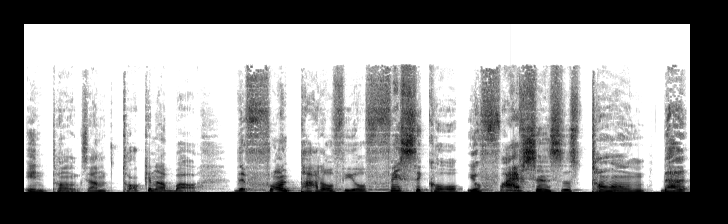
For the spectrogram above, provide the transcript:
in tongues. I'm talking about the front part of your physical, your five senses tongue, that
